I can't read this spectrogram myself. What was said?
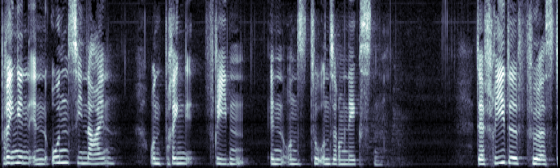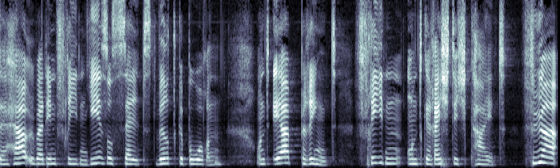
bringe ihn in uns hinein und bring Frieden in uns, zu unserem Nächsten. Der Friedefürst, der Herr über den Frieden, Jesus selbst wird geboren und er bringt Frieden und Gerechtigkeit für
